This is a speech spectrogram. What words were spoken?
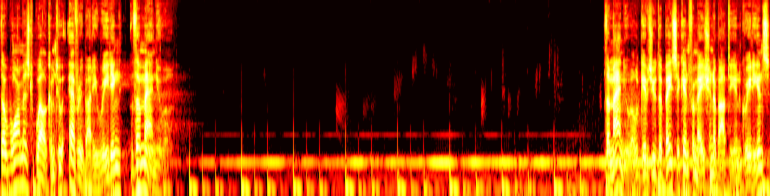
The warmest welcome to everybody reading the manual. The manual gives you the basic information about the ingredients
